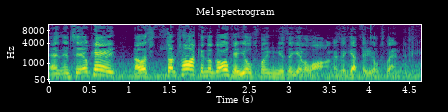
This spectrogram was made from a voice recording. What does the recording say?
and, and say, "Okay, now let's start talking." They'll go, "Okay, you'll explain to me as I get along. As I get there, you'll explain it to me."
